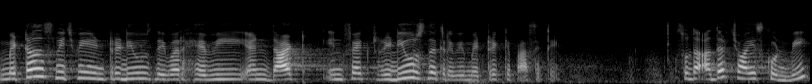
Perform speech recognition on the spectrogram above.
metals which we introduced they were heavy and that in fact reduced the gravimetric capacity. So, the other choice could be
